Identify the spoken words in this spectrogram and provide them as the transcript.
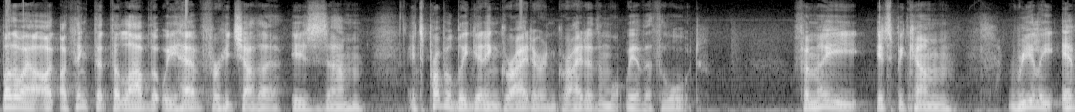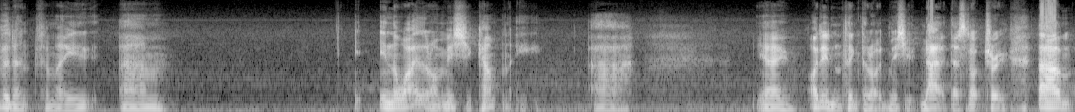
By the way, I, I, think that the love that we have for each other is um, it's probably getting greater and greater than what we ever thought. For me, it's become really evident for me um, in the way that I miss your company. Uh, you know, I didn't think that I'd miss you. No, that's not true. Um,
